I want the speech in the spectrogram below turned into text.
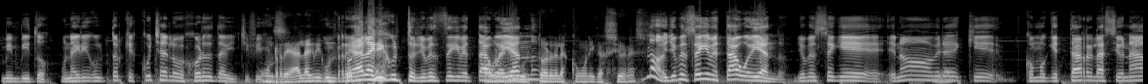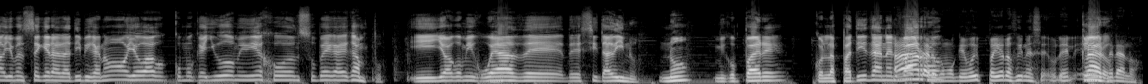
Me invitó. Un agricultor que escucha lo mejor de Da Vinci, fíjese. un real agricultor. Un real agricultor. Yo pensé que me estaba o un hueveando. agricultor de las comunicaciones. No, yo pensé que me estaba hueveando. Yo pensé que, eh, no, mira, es que como que está relacionado. Yo pensé que era la típica, no, yo hago como que ayudo a mi viejo en su pega de campo. Y yo hago mis weas de, de citadino. No, mi compadre con las patitas en el Ah, barro. claro, como que voy para allá los fines en Claro. verano.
